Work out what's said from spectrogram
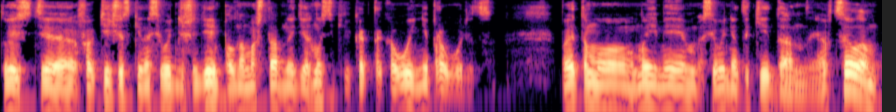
То есть э, фактически на сегодняшний день полномасштабной диагностики как таковой не проводится. Поэтому мы имеем сегодня такие данные. А в целом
